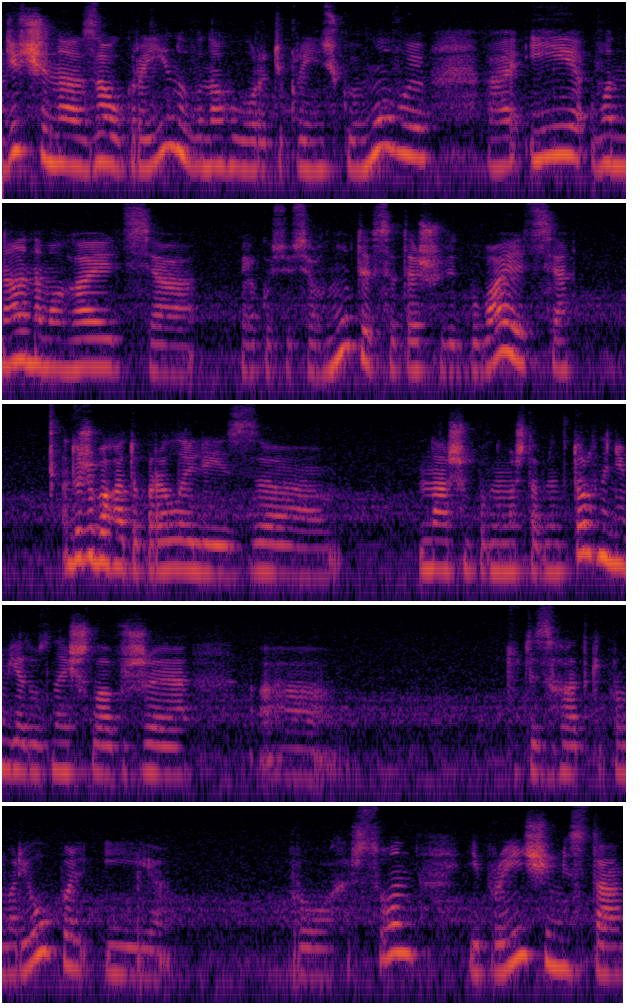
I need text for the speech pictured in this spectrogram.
Дівчина за Україну, вона говорить українською мовою, і вона намагається якось осягнути все те, що відбувається. Дуже багато паралелій з е, нашим повномасштабним вторгненням. Я тут знайшла вже е, тут і згадки про Маріуполь, і про Херсон, і про інші міста.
